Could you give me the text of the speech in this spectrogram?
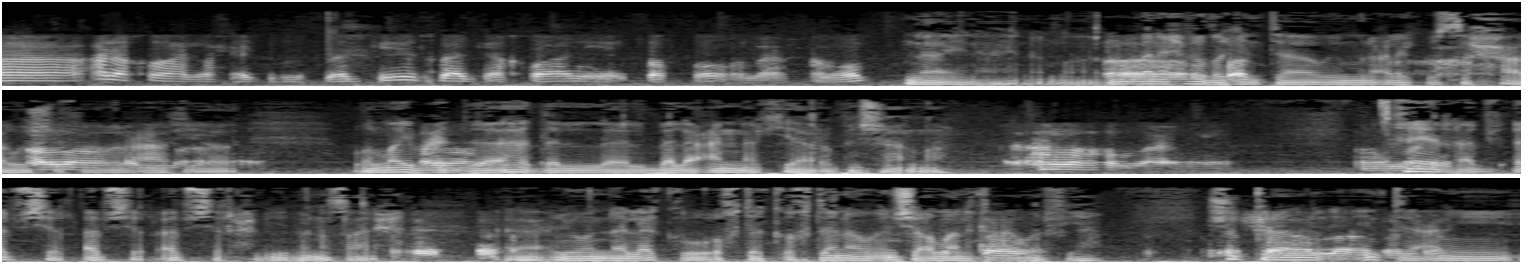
آه أنا اخوها الوحيد المتبقي. باقي أخواني توفوا الله يرحمهم. لا إله إلا الله. ربنا آه. يحفظك أنت ويمن عليك بالصحة والشفاء اللهم والعافية. والله يبعد. هذا البلاء عنك يا رب إن شاء الله. اللهم خير أبشر أبشر أبشر حبيبنا صالح. آه، عيوننا لك وأختك أختنا وإن شاء الله نتعاون فيها. شكرا الله. أنت يعني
